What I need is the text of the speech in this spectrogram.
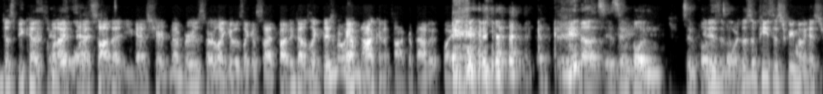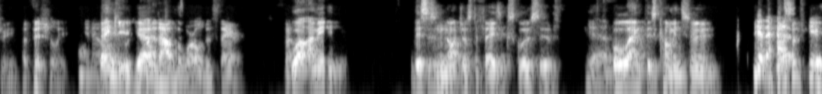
just because when I when I saw that you guys shared members or like it was like a side project, I was like, "There's no way I'm not going to talk about it." Like, no, it's it's important. It's important. is to talk. important. This is a piece of screamo history officially. You know, Thank you. Put Yeah. it out in the world. It's there. So, Well, I mean, this is not just a phase exclusive. Yeah. Full length is coming soon. Get out of here.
